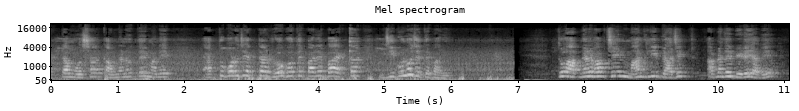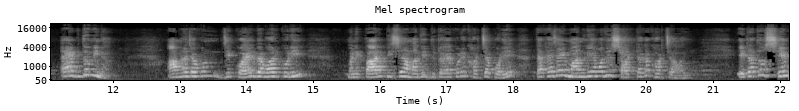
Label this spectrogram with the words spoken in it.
একটা মশার কামড়ানোতে মানে এত বড় যে একটা রোগ হতে পারে বা একটা জীবনও যেতে পারে। তো আপনারা ভাবছেন মান্থলি বাজেট আপনাদের বেড়ে যাবে? একদমই না। আমরা যখন যে কয়েল ব্যবহার করি মানে পার পিসে আমাদের দু টাকা করে খরচা পড়ে। দেখা যায় মান্থলি আমাদের ষাট টাকা খরচা হয়। এটা তো সেম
